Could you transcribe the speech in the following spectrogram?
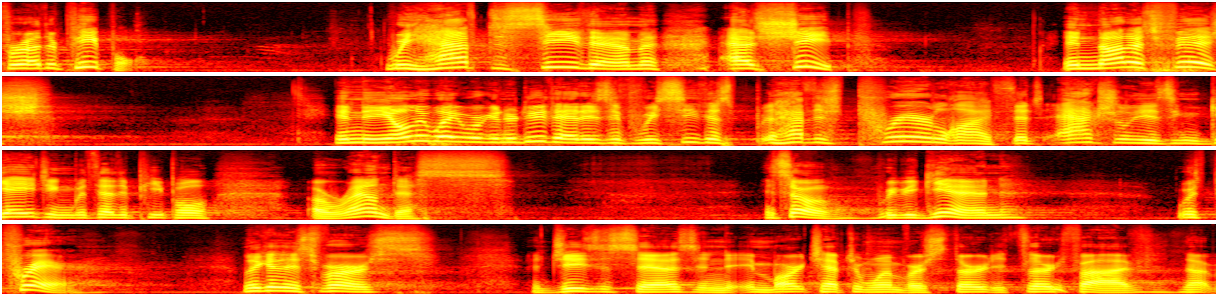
for other people. We have to see them as sheep and not as fish. And the only way we're going to do that is if we see this, have this prayer life that actually is engaging with other people around us. And so we begin with prayer. Look at this verse. Jesus says in, in Mark chapter 1, verse 30, 35, not,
